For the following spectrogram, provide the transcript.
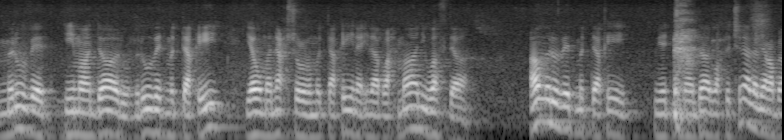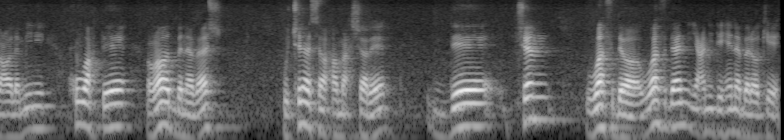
مروفت ایماندار و مروفت متقی يوم نحشر المتقين إلى الرحمن وفدا. أو مروفيت متقي ويت إيمان دار وقت چنا للي رب العالمين خو وقت غاد بنوش و ساحة محشره ده چن وفدا وفدا يعني ده هنا براكه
